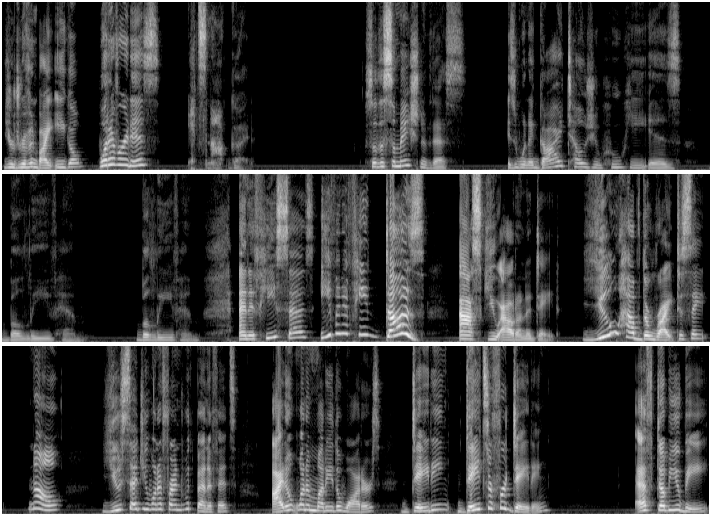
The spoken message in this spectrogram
You're driven by ego, whatever it is, it's not good. So, the summation of this is when a guy tells you who he is, believe him. Believe him. And if he says, even if he does ask you out on a date, you have the right to say, no, you said you want a friend with benefits. I don't want to muddy the waters. Dating, dates are for dating. FWB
